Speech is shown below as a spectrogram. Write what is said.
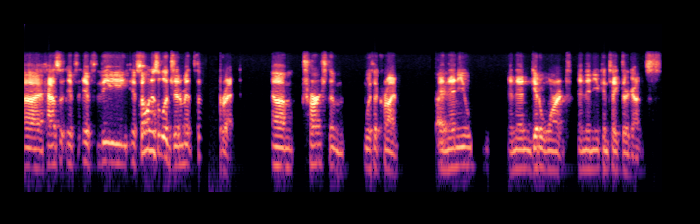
uh, has if if the if someone is a legitimate threat, um, charge them with a crime, right. and then you and then get a warrant, and then you can take their guns.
